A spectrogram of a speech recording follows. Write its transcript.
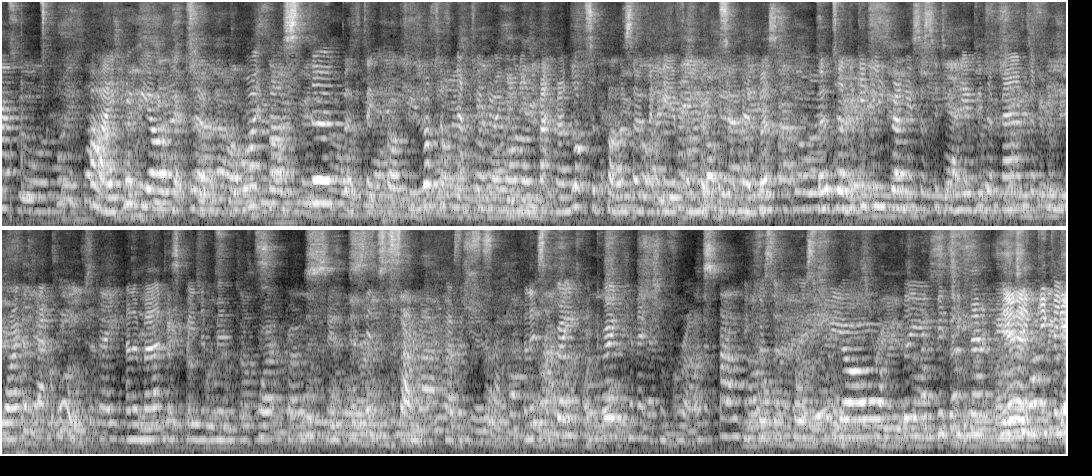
Hi, here we are at um, the Wight Buzz third birthday party. A lot of napping going on in the background, lots of buzz over here from lots of members. But uh, the Giggly Grannies are sitting here with Amanda from Wightcat Wools. And Amanda's been a member of Wight Buzz since, since summer, haven't you? And it's a great, a great connection for us because, of course, we are the knitting, na- knitting Giggly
